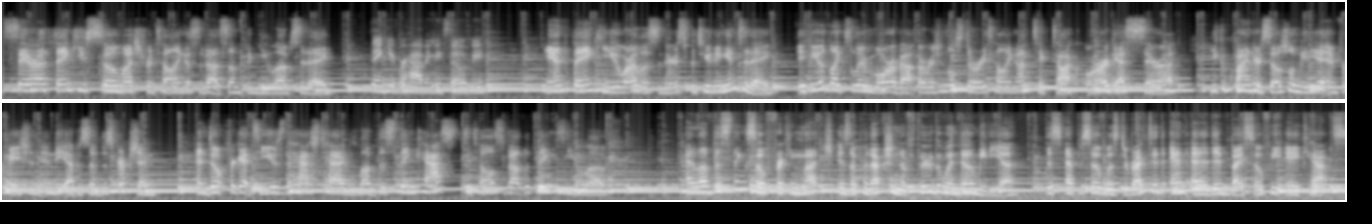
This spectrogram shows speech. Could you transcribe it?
Sarah, thank you so much for telling us about something you love today. Thank you for having me, Sophie. And thank you, our listeners, for tuning in today. If you would like to learn more about original storytelling on TikTok or our guest, Sarah, you can find her social media information in the episode description. And don't forget to use the hashtag LoveThisThingCast to tell us about the things you love. I Love This Thing So Freaking Much is a production of Through the Window Media. This episode was directed and edited by Sophie A. Katz.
